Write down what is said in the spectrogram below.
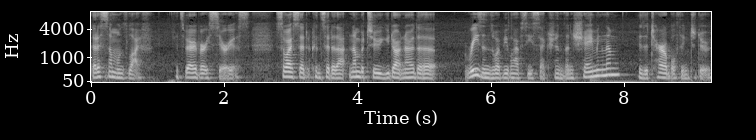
that is someone's life. It's very, very serious. So I said, consider that. Number two, you don't know the reasons why people have C sections, and shaming them is a terrible thing to do.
